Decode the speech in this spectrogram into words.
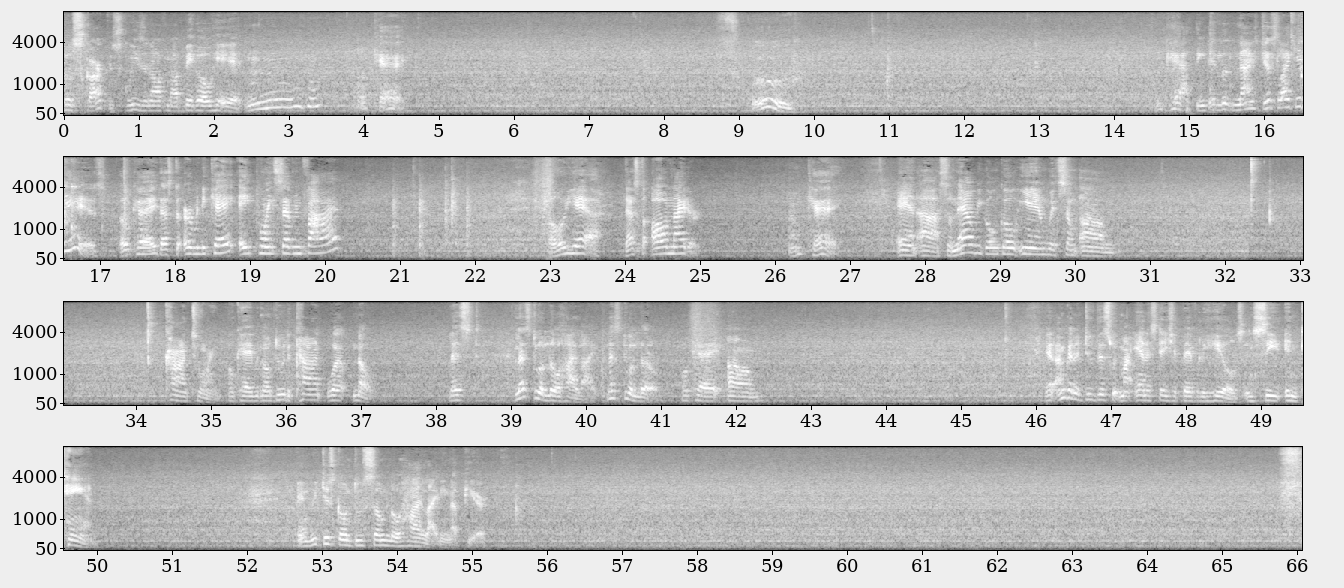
Little scarf is squeezing off my big old head. Mm-hmm. Okay. Ooh. Okay, I think they look nice just like it is. Okay, that's the Urban Decay 8.75. Oh yeah, that's the all-nighter. Okay. And uh, so now we're going to go in with some um, contouring. Okay, we're going to do the con, well, no. Let's, let's do a little highlight. Let's do a little, okay. Um, and I'm going to do this with my Anastasia Beverly Hills and see in tan. And we're just going to do some little highlighting up here.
